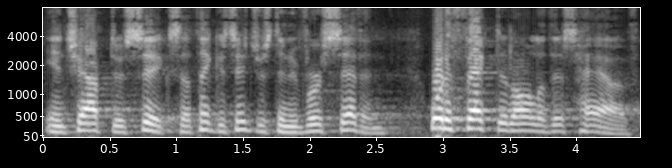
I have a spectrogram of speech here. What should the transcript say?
in chapter 6, I think it's interesting in verse 7. What effect did all of this have?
